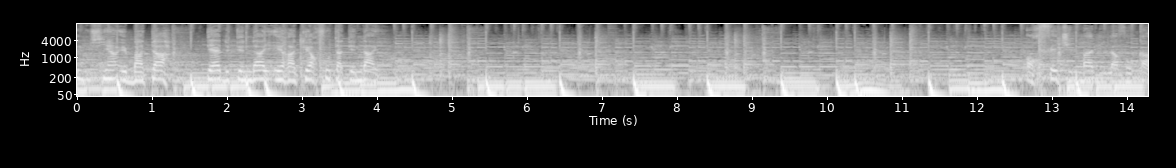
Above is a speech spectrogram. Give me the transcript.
Lucien et Bata, Ted Tendai et Raker Foot Tendai. Orphée Chimbadi, l'avocat.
